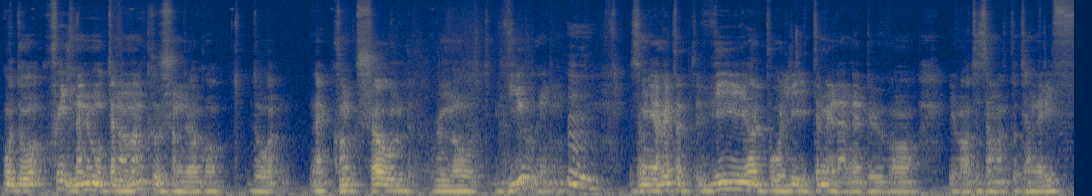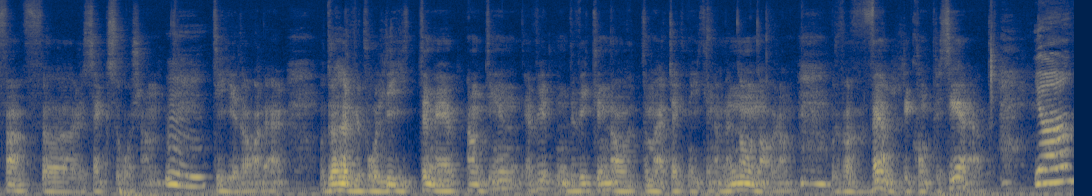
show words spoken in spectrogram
Och då skillnaden mot en annan kurs som du har gått då, Controlled Remote Viewing. Mm. som jag vet att vi höll på lite med det när du var, vi var tillsammans på Teneriffa för sex år sedan, Mm. tio dagar där. Och då höll vi på lite med antingen, jag vet inte vilken av de här teknikerna, men någon av dem. Och det var väldigt komplicerat. Ja,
